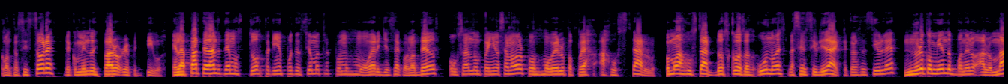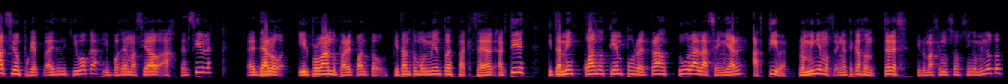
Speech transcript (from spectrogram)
con transistores, recomiendo disparos repetitivos. En la parte de delante tenemos dos pequeños potenciómetros que podemos mover, ya sea con los dedos o usando un pequeño desarmador, podemos moverlo para poder ajustarlo. Podemos ajustar dos cosas. Uno es la sensibilidad, que tan sensible es. No recomiendo ponerlo a lo máximo porque a veces se equivoca y puede ser demasiado sensible es dejarlo ir probando para ver cuánto, qué tanto movimiento es para que se active y también cuánto tiempo retraso dura la señal activa. Los mínimos en este caso son 3 y los máximos son 5 minutos.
